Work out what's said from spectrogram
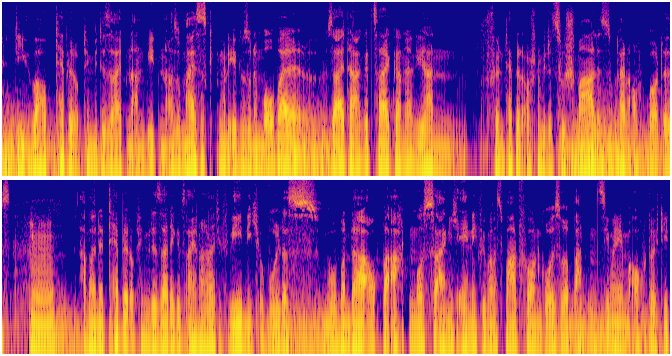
die überhaupt Tablet-optimierte Seiten anbieten. Also meistens kriegt man eben so eine Mobile-Seite angezeigt, dann, ne, die dann für ein Tablet auch schon wieder zu schmal ist, zu klein aufgebaut ist. Aber eine Tablet-optimierte Seite gibt es eigentlich noch relativ wenig, obwohl das, wo man da auch beachten muss, eigentlich ähnlich wie beim Smartphone, größere Buttons, die man eben auch durch die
